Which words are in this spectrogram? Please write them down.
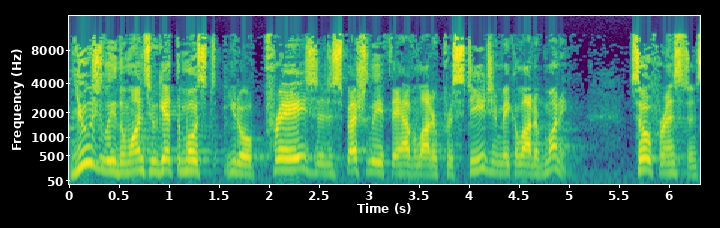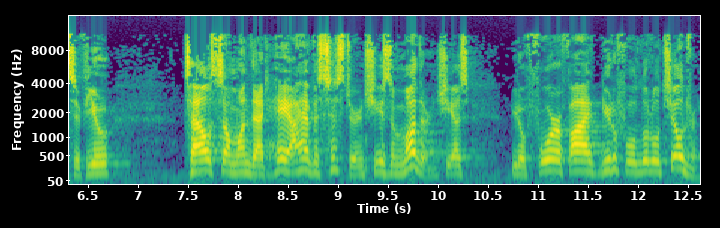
usually the ones who get the most, you know, praise, especially if they have a lot of prestige and make a lot of money. So, for instance, if you tell someone that, hey, I have a sister and she is a mother and she has, you know, four or five beautiful little children,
